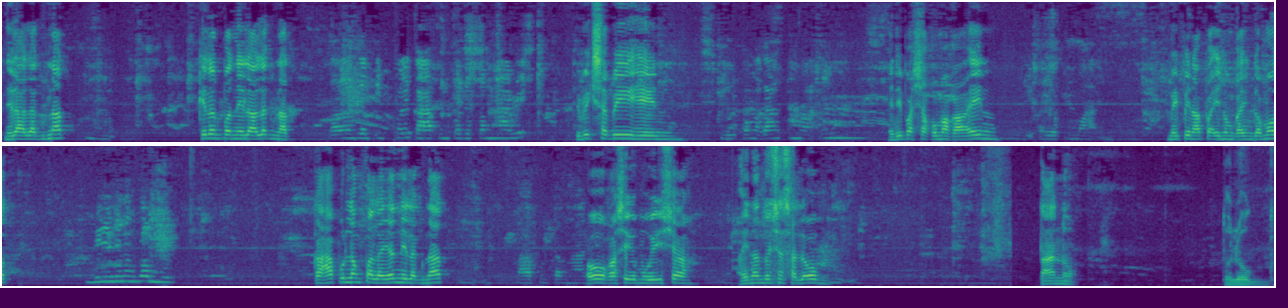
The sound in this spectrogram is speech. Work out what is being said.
Nilalagnat? Kailan pa nilalagnat? Parang gabi pa eh, kahapon pa doon tanghali. Ibig sabihin, Hindi pa nga kumain. hindi pa siya kumakain. Hindi ayaw kumain. May pinapainom kayong gamot. Binili ng gamot. Kahapon lang pala yan, nilagnat. Kahapon tanghali. Oo, kasi umuwi siya. Ay, nandun siya sa loob. Tano. Tulog.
